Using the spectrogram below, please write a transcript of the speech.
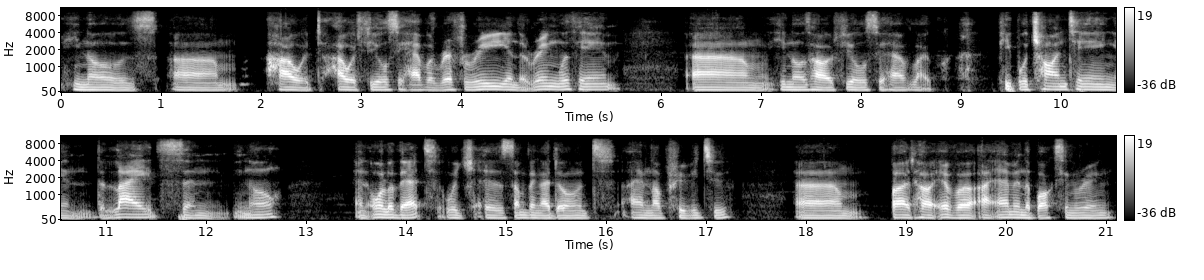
he knows um, how it how it feels to have a referee in the ring with him. Um, he knows how it feels to have like people chanting and the lights and you know and all of that, which is something I don't, I am not privy to. Um, but however, I am in the boxing ring.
